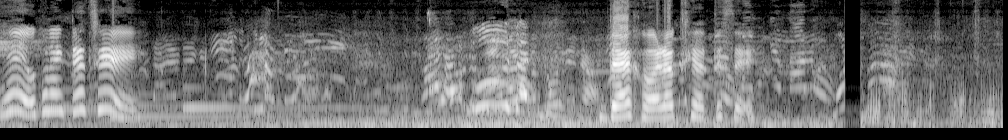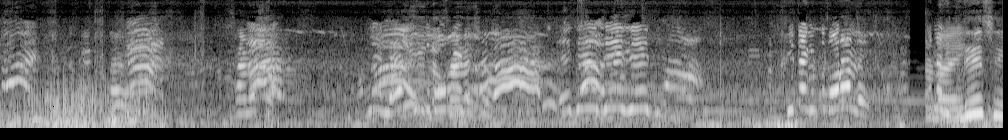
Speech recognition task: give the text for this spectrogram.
হ্যাঁ ওখানে একটা আছে। দেখো ওরা খেলতেছে। দিয়েছি।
